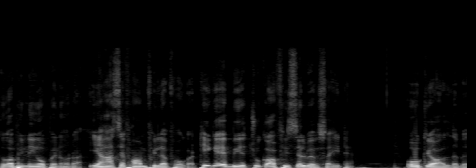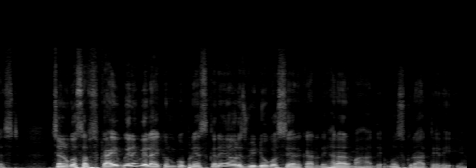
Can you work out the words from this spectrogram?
तो अभी नहीं ओपन हो रहा। है यहाँ से फॉर्म फिलअप होगा, ठीक है? बी का ऑफिशियल वेबसाइट है। Okay all the best channel को सब्सक्राइब करें बेलाइकन को प्रेस करें और इस वीडियो को शेयर कर दें। हर हर महादेव, मुस्कुराते रहिए।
